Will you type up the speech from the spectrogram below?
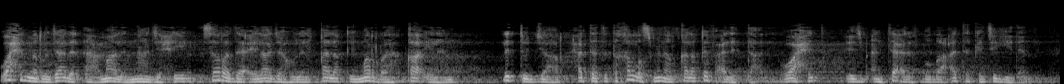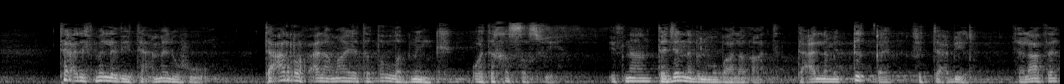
واحد من رجال الأعمال الناجحين سرد علاجه للقلق مرة قائلا للتجار حتى تتخلص من القلق افعل التالي. واحد يجب أن تعرف بضاعتك جيدا. تعرف ما الذي تعمله. تعرف على ما يتطلب منك وتخصص فيه. اثنان تجنب المبالغات. تعلم الدقة في التعبير. ثلاثة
